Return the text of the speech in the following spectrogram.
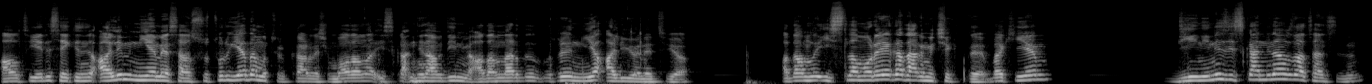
6 7 8. Ali niye mesela Sturgia da mı Türk kardeşim? Bu adamlar İskandinav değil mi? Adamları niye Ali yönetiyor? Adamla İslam oraya kadar mı çıktı? Bakayım. Dininiz İskandinav zaten sizin.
